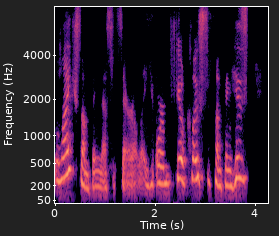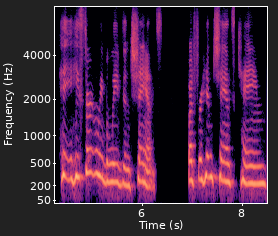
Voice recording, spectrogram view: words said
like something necessarily or feel close to something. His, he, he certainly believed in chance, but for him, chance came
